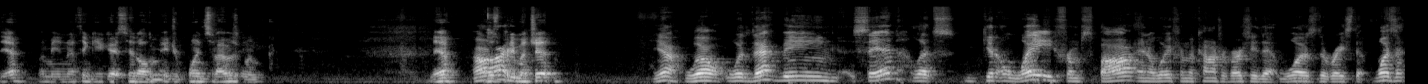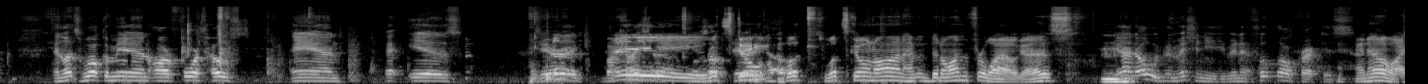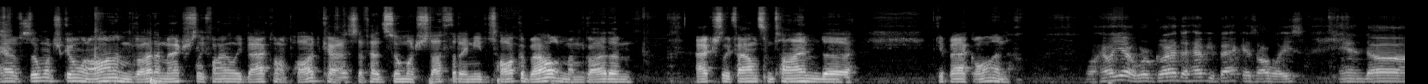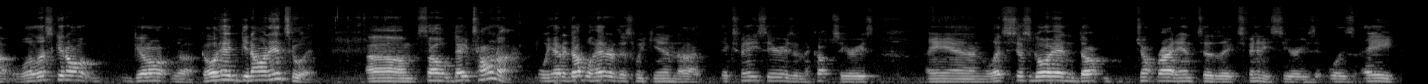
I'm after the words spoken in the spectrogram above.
Yeah, I mean, I think you guys hit all the major points that I was going to. Yeah, all that's right. pretty much it. Yeah, well, with that being said, let's get away from Spa and away from the controversy that was the race that wasn't. And let's welcome in our fourth host, and that is Jared Hey, Bakaisa. up, what's Jared? going what's what's going on? I haven't been on for a while, guys. Yeah, mm-hmm. no, we've been missing you. You've been at football practice. I know I have so much going on. I'm glad I'm actually finally back on a podcast. I've had so much stuff that I need to talk about, and I'm glad I'm actually found some time to get back on. Well, hell yeah, we're glad to have you back as always. And uh, well, let's get all get on, uh, go ahead and get on into it. Um, so Daytona, we had a doubleheader this weekend, uh, Xfinity Series and the Cup Series, and let's just go ahead and du- jump right into the Xfinity Series. It was a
